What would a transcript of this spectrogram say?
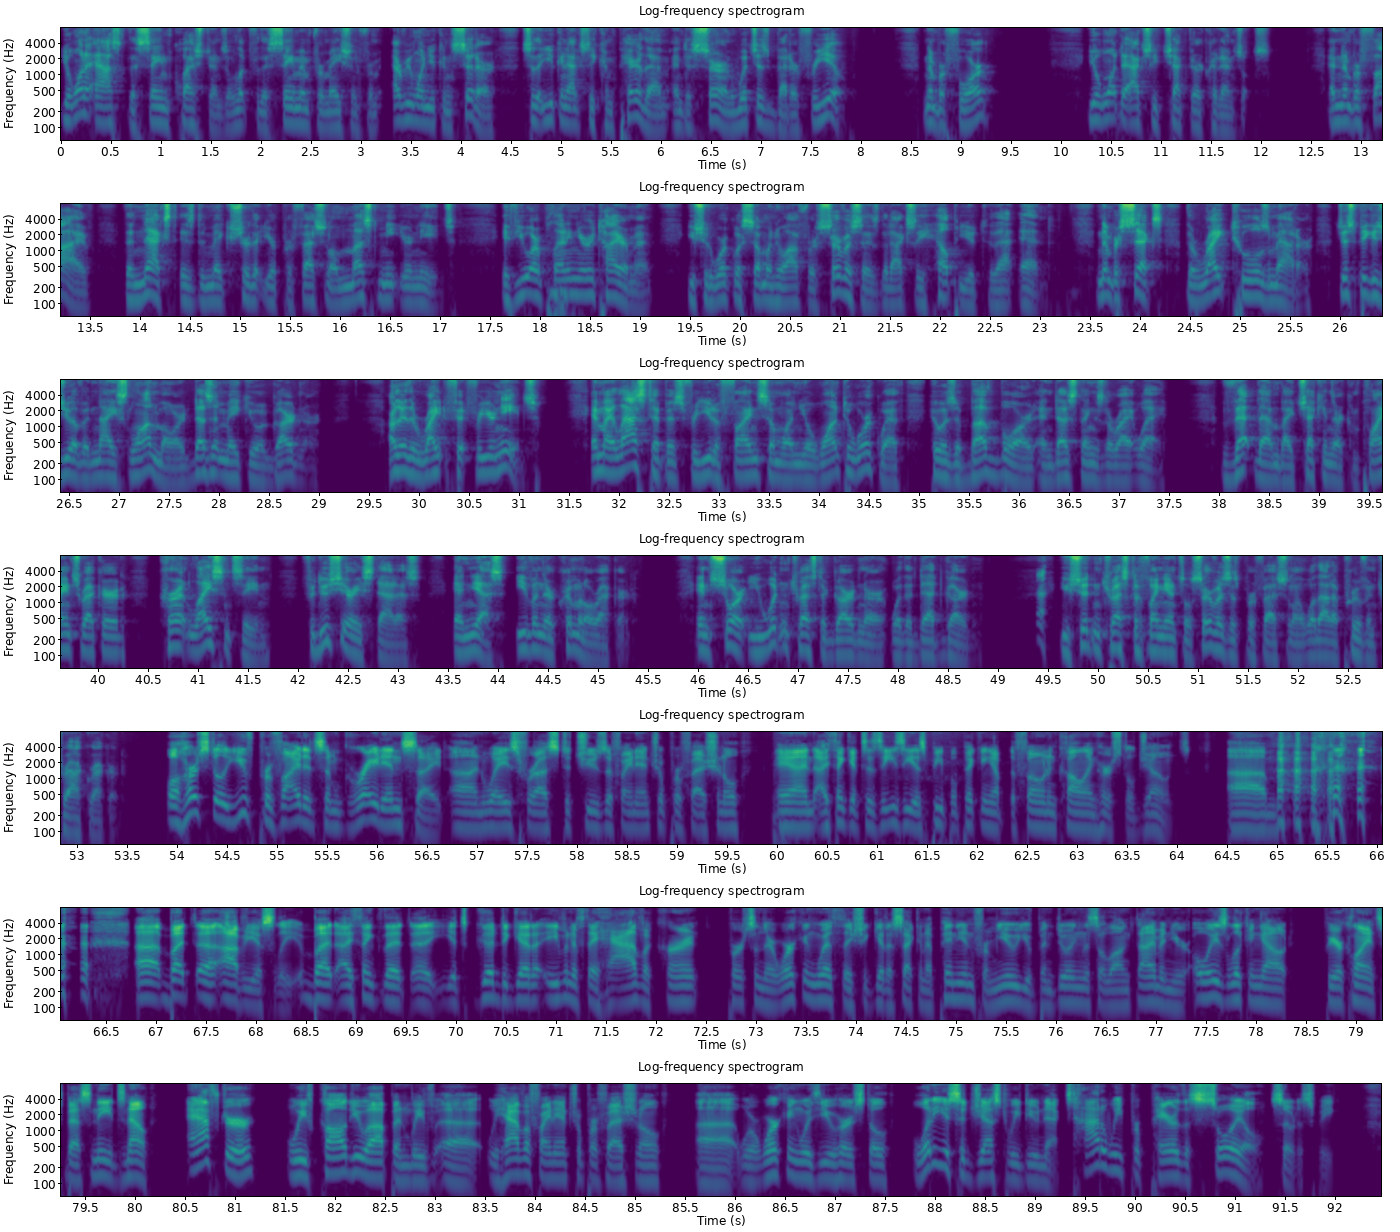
You'll want to ask the same questions and look for the same information from everyone you consider so that you can actually compare them and discern which is better for you. Number four, you'll want to actually check their credentials. And number five, the next is to make sure that your professional must meet your needs. If you are planning your retirement, you should work with someone who offers services that actually help you to that end. Number six, the right tools matter. Just because you have a nice lawnmower doesn't make you a gardener. Are they the right fit for your needs? And my last tip is for you to find someone you'll want to work with who is above board and does things the right way. Vet them by checking their compliance record, current licensing, fiduciary status, and yes, even their criminal record. In short, you wouldn't trust a gardener with a dead garden. You shouldn't trust a financial services professional without a proven track record. Well, Hurstel, you've provided some great insight on ways for us to choose a financial professional. And I think it's as easy as people picking up the phone and calling Hurstel Jones. Um, uh, but uh, obviously, but I think that uh, it's good to get, a, even if they have a current person they're working with, they should get a second opinion from you. You've been doing this a long time and you're always looking out for your client's best needs. Now, after we've called you up and we've uh, we have a financial professional, uh, we're working with you, Hurstel. What do you suggest we do next? How do we prepare the soil, so to speak?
